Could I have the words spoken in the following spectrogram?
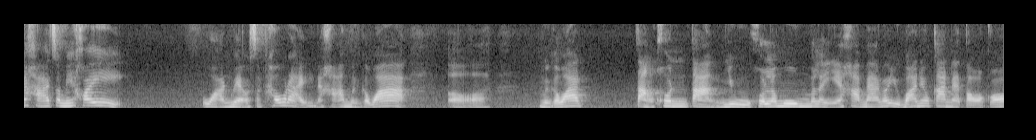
นะคะจะไม่ค่อยหวานแหววสักเท่าไหร่นะคะ เหมือนกับว่าเออเหมือนกับว่าต่างคนต่างอยู่คนละมุมอะไรอย่างเงี้ยค่ะแม้ว่าอยู่บ้านเดียวกันเนี่ต่อก็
